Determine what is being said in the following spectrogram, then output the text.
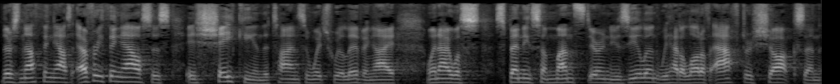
There's nothing else. Everything else is, is shaky in the times in which we're living. I, when I was spending some months there in New Zealand, we had a lot of aftershocks. And,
